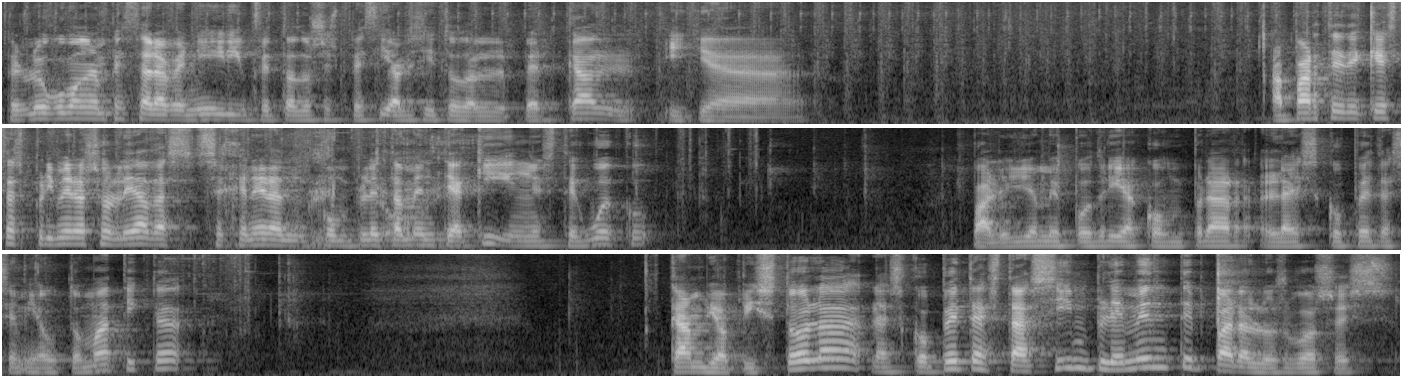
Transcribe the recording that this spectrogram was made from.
Pero luego van a empezar a venir infectados especiales y todo el percal y ya... Aparte de que estas primeras oleadas se generan completamente aquí, en este hueco. Vale, yo ya me podría comprar la escopeta semiautomática. Cambio a pistola. La escopeta está simplemente para los bosses.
